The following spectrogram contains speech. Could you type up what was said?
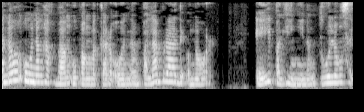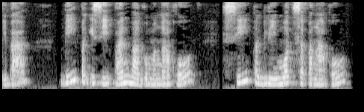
ano ang unang hakbang upang magkaroon ng palabra de honor? A. Paghingi ng tulong sa iba. B. Pag-isipan bago mangako. C. Paglimot sa pangako.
